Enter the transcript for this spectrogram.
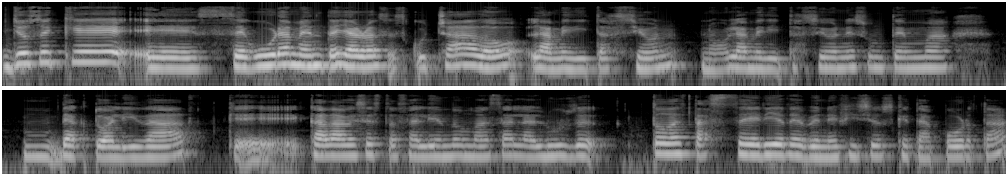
yo sé que eh, seguramente ya lo has escuchado, la meditación, ¿no? La meditación es un tema mm, de actualidad que cada vez está saliendo más a la luz de toda esta serie de beneficios que te aporta.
